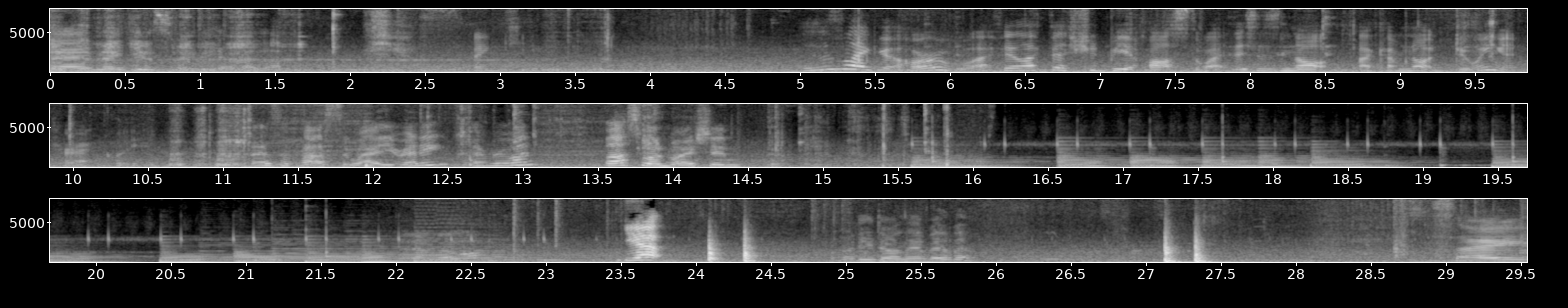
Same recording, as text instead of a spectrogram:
and make you a smoothie. How about that? Yes, thank you. This is like horrible. I feel like there should be a faster way. This is not, like I'm not doing it correctly. There's a faster way. You ready, everyone? Last one motion. Yep. What are you doing there, Bebe? So,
